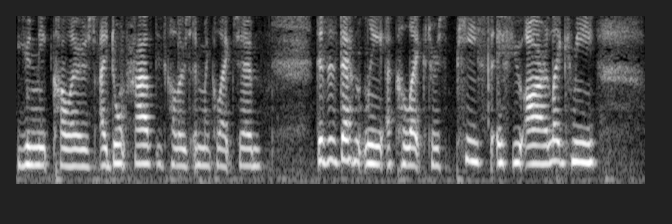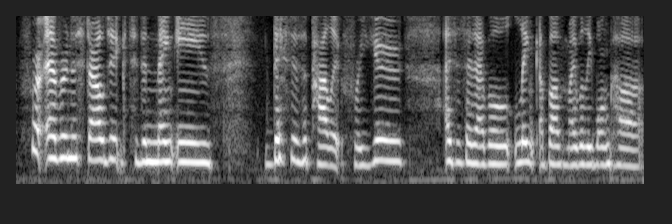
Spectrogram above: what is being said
unique colours. I don't have these colours in my collection. This is definitely a collector's piece if you are, like me, forever nostalgic to the 90s. This is a palette for you. As I said, I will link above my Willy Wonka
